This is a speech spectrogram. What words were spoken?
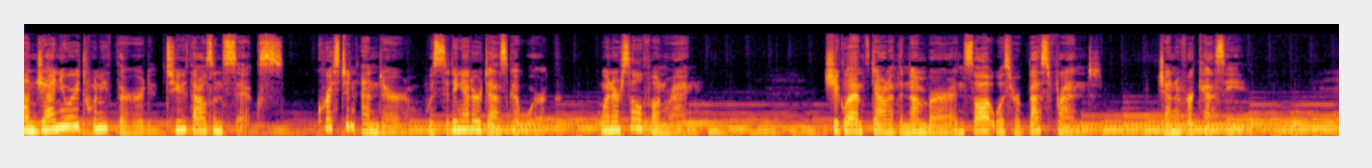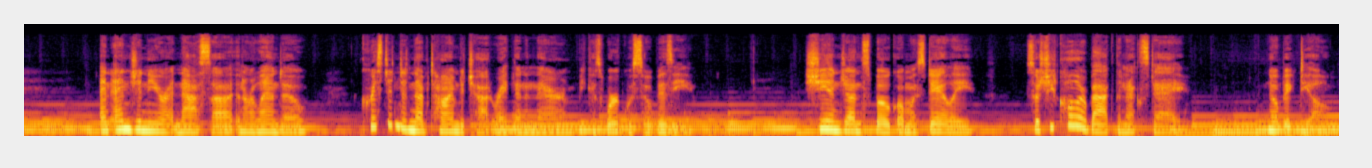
On January 23rd, 2006, Kristen Ender was sitting at her desk at work when her cell phone rang. She glanced down at the number and saw it was her best friend, Jennifer Kesse. An engineer at NASA in Orlando, Kristen didn't have time to chat right then and there because work was so busy. She and Jen spoke almost daily, so she'd call her back the next day. No big deal.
